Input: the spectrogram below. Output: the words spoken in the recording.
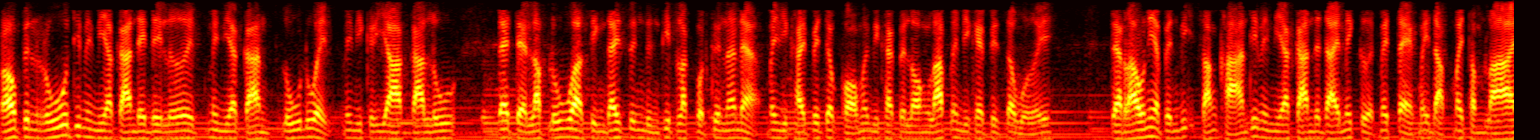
เราเป็นรู้ที่ไม่มีอาการใดๆเลย ไม่มีอาการรู้ด้วย ไม่มีกิริยาการรู้ ได้แต่รับรู้ว่าสิ่งใดสิ่งหนึ่งที่ปรากฏขึ้นนั้นเนี่ยไม่มีใครเป็นเจ้าของ ไม่มีใครไปรองรับ ไม่มีใครเป็นเสวย แต่เราเนี่ยเป็นวิสังขารที่ไม่มีอาการใดๆ ไม่เกิดไม่แตกไม่ดับไม่ทำลาย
